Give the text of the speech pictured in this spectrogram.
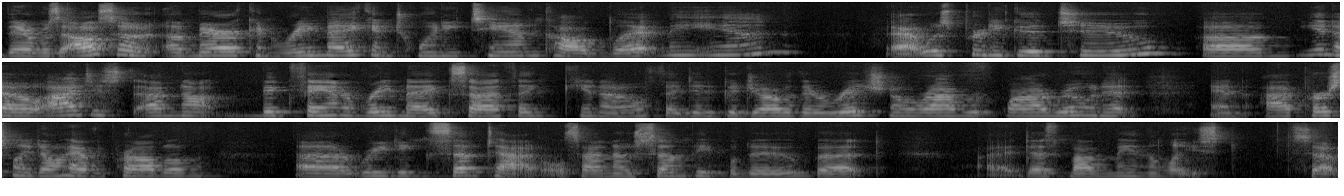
There was also an American remake in 2010 called Let Me In that was pretty good too. Um, you know, I just I'm not a big fan of remakes. I think you know if they did a good job of the original, why why ruin it? And I personally don't have a problem uh, reading subtitles. I know some people do, but uh, it doesn't bother me in the least. So,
